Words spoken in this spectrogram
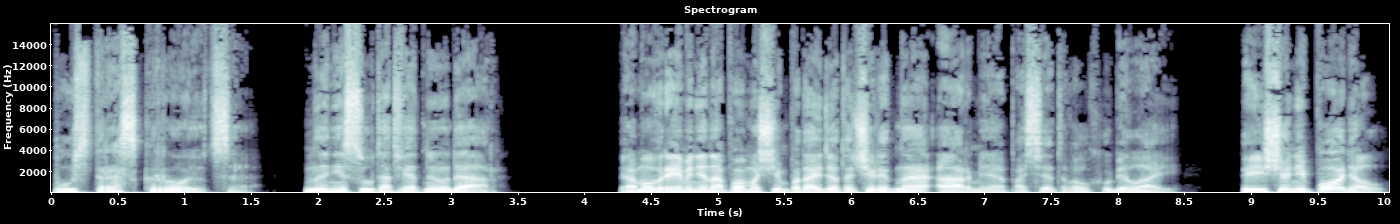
пусть раскроются, нанесут ответный удар. «К тому времени на помощь им подойдет очередная армия», — посетовал Хубилай. «Ты еще не понял,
